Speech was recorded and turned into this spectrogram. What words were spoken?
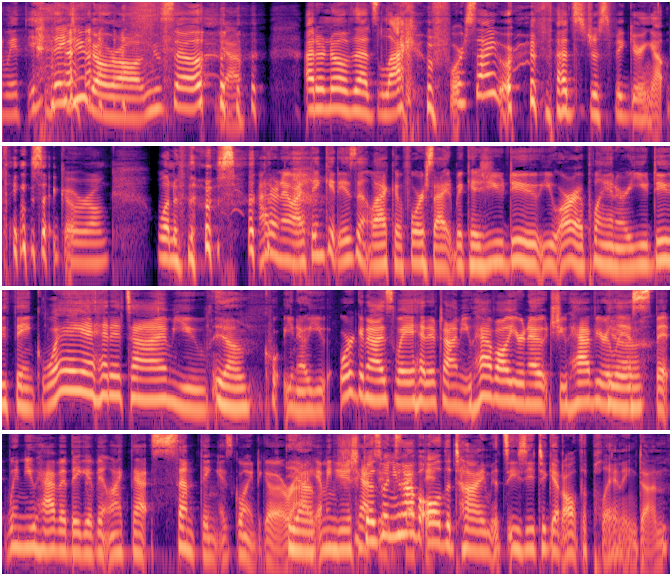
with you. they do go wrong. So Yeah. I don't know if that's lack of foresight or if that's just figuring out things that go wrong. One of those. I don't know. I think it isn't lack of foresight because you do, you are a planner. You do think way ahead of time. You, yeah. you know, you organize way ahead of time. You have all your notes, you have your Yeah. lists. But when you have a big event like that, something is going to go awry. Yeah. I mean, you just Because when you have expect all the time, it's easy to get all the planning done.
